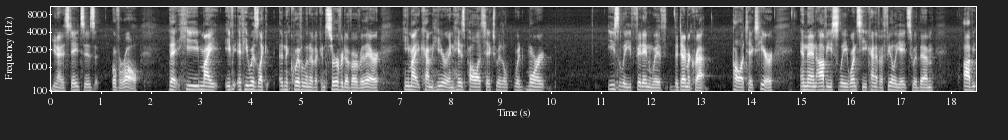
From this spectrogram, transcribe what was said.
United States is overall, that he might, if, if he was like an equivalent of a conservative over there, he might come here and his politics would would more easily fit in with the Democrat politics here. And then obviously once he kind of affiliates with them, ob-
